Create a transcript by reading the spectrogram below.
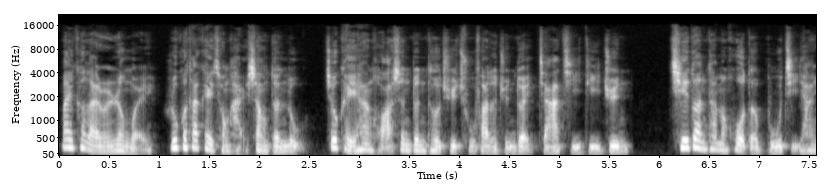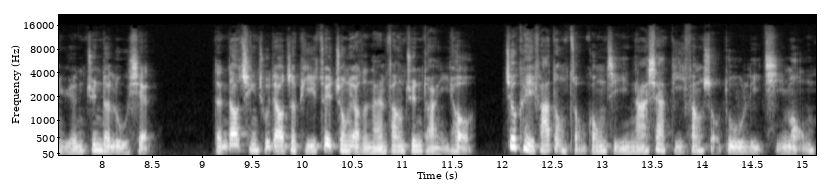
麦克莱伦认为，如果他可以从海上登陆，就可以和华盛顿特区出发的军队夹击敌军，切断他们获得补给和援军的路线。等到清除掉这批最重要的南方军团以后，就可以发动总攻击，拿下敌方首都里奇蒙。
